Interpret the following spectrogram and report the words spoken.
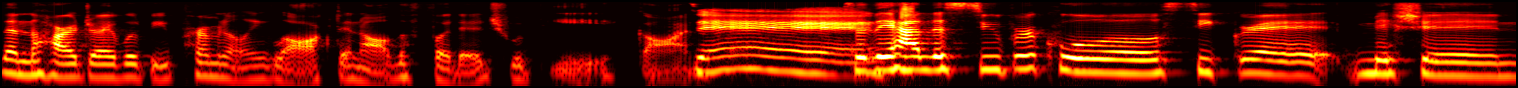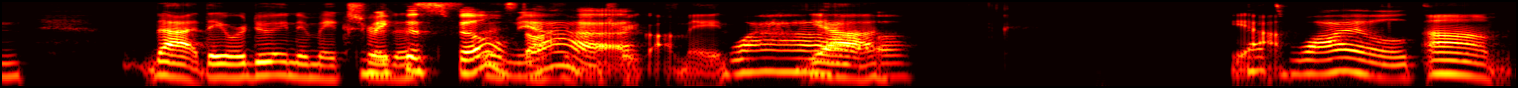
then the hard drive would be permanently locked, and all the footage would be gone. Dang. So they had this super cool secret mission that they were doing to make sure make this, this film, this documentary yeah. got made. Wow. Yeah. That's wild. Um,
